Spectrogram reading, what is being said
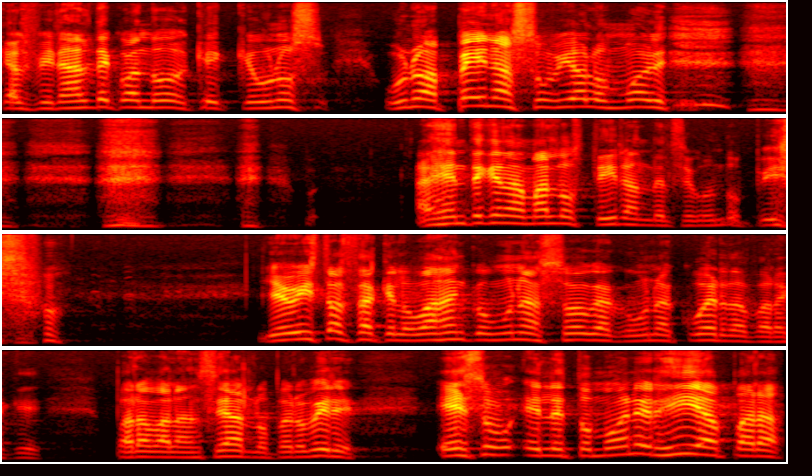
que al final de cuando que, uno, uno apenas subió los muebles, hay gente que nada más los tiran del segundo piso. Yo he visto hasta que lo bajan con una soga, con una cuerda para, que, para balancearlo. Pero mire, eso le tomó energía para,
